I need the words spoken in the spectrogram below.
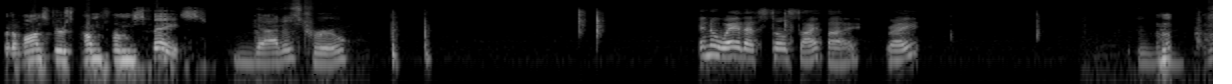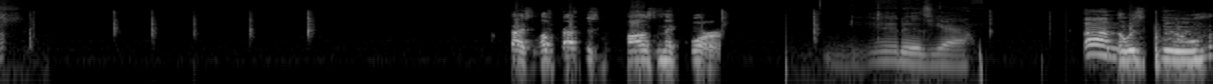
where the monsters come from space. That is true. In a way, that's still sci fi, right? Mm -hmm. Guys, Lovecraft is cosmic horror. It is, yeah. Um, So is Doom.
